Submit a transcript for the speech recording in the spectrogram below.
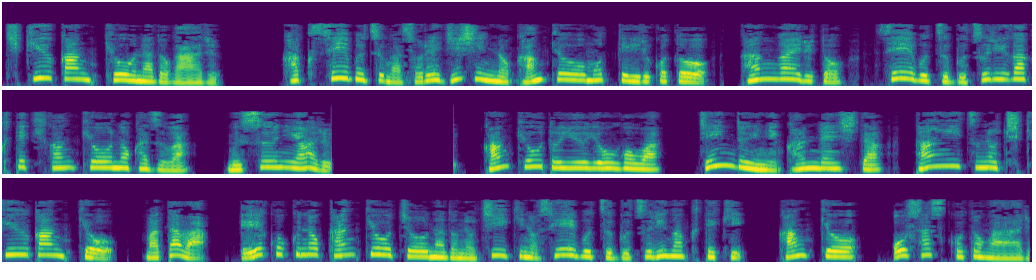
地球環境などがある。各生物がそれ自身の環境を持っていることを考えると、生物物理学的環境の数は無数にある。環境という用語は人類に関連した単一の地球環境、または英国の環境庁などの地域の生物物理学的環境を指すことがある。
